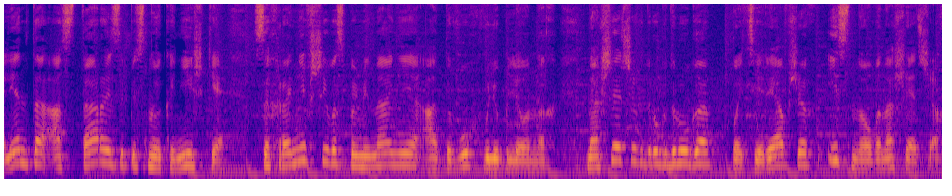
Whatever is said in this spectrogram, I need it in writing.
лента о старой записной книжке, сохранившей воспоминания о двух влюбленных, нашедших друг друга, потерявших и снова нашедших,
